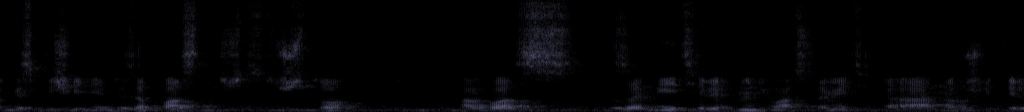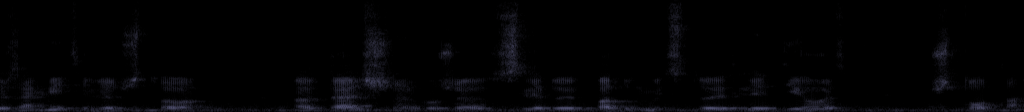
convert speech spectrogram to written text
обеспечения безопасности, что вас заметили, ну не вас заметили, а нарушители заметили, что э, дальше уже следует подумать, стоит ли делать что-то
